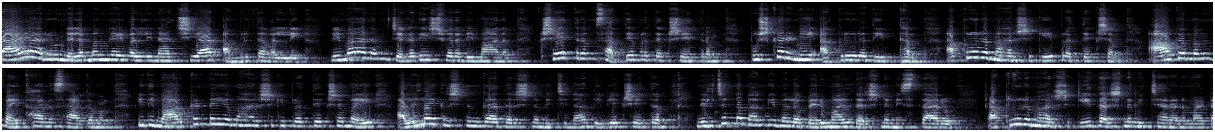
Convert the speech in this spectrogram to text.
తాయారు నిలమంగై వల్లిన చియార్ అమృతవల్లి. విమానం జగదీశ్వర విమానం క్షేత్రం సత్యవ్రత క్షేత్రం పుష్కరిణి అక్రూర తీర్థం అక్రూర మహర్షికి ప్రత్యక్షం ఆగమం వైఖానసాగమం ఇది మార్కండేయ మహర్షికి ప్రత్యక్షమై అలిలయ కృష్ణన్గా దర్శనమిచ్చిన దివ్యక్షేత్రం. నిల్చున్న భంగిమలో పెరుమాల్ దర్శనమిస్తారు. అక్రూర మహర్షికి దర్శనమిచ్చారనమాట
